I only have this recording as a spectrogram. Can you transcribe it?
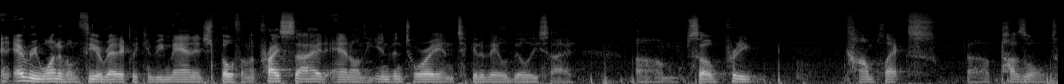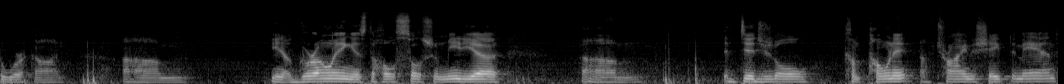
And every one of them theoretically can be managed both on the price side and on the inventory and ticket availability side. Um, so pretty complex uh, puzzle to work on. Um, you know, growing is the whole social media, um, digital component of trying to shape demand.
